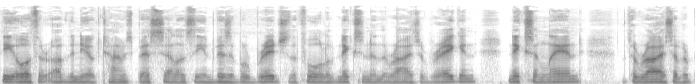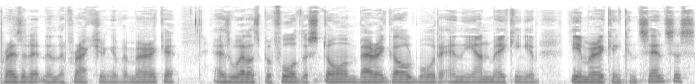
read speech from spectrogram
the author of the New York Times bestsellers The Invisible Bridge, The Fall of Nixon and the Rise of Reagan, Nixonland, The Rise of a President and the Fracturing of America, as well as Before the Storm, Barry Goldwater and the Unmaking of the American Consensus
